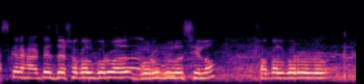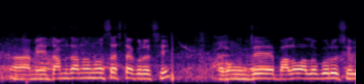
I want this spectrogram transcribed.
আজকের হাটে যে সকল গরু গরুগুলো ছিল সকল গরুর আমি দাম জানানোর চেষ্টা করেছি এবং যে ভালো ভালো গরু ছিল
